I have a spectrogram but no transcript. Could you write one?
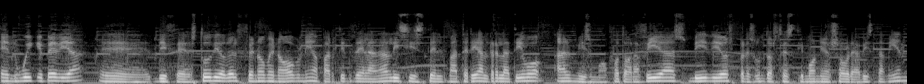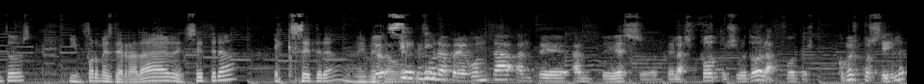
en, Wikipedia eh, dice estudio del fenómeno ovni a partir del análisis del material relativo al mismo, fotografías, vídeos, presuntos testimonios sobre avistamientos, informes de radar, etcétera, etcétera. Yo sí tengo una pregunta ante, ante eso, de las fotos, sobre todo las fotos. ¿Cómo es posible?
